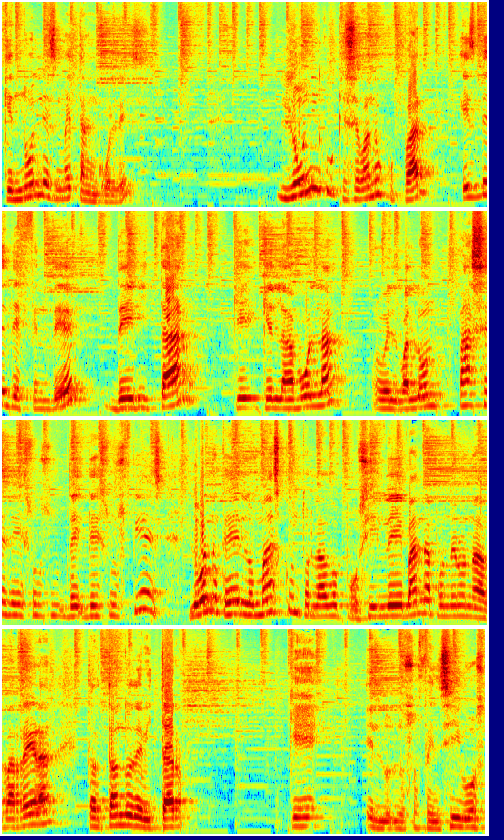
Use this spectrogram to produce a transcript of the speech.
que no les metan goles, lo único que se van a ocupar es de defender, de evitar que, la bola o el balón pase de sus, de, sus pies. Lo van a tener lo más controlado posible, van a poner una barrera tratando de evitar que los ofensivos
